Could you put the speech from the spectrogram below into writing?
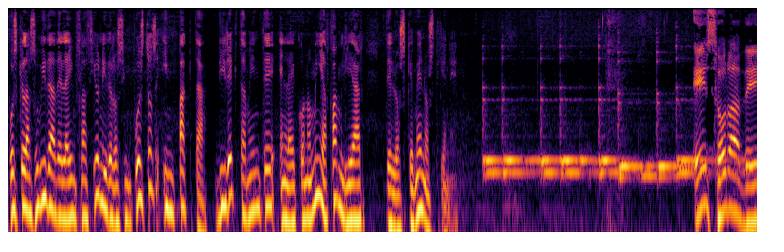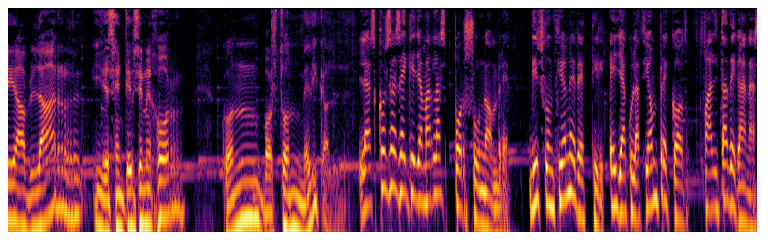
Pues que la subida de la inflación y de los impuestos impacta directamente en la economía familiar de los que menos tienen. Es hora de hablar y de sentirse mejor con Boston Medical. Las cosas hay que llamarlas por su nombre. disfunción eréctil, eyaculación precoz, falta de ganas.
